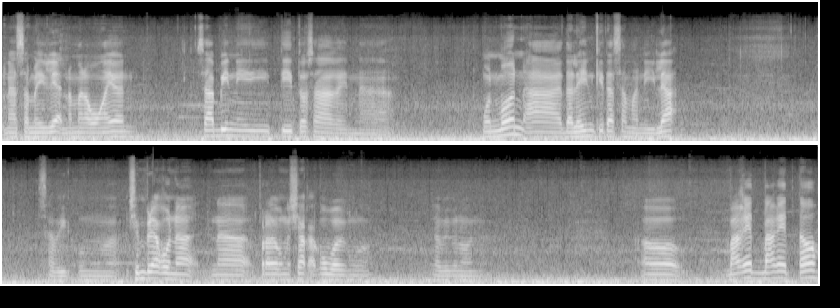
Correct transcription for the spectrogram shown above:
nasa Manila naman ako ngayon. Sabi ni Tito sa akin na, Monmon, ah, dalhin kita sa Manila. Sabi ko, nga- siyempre ako na, na parang na-shock ako. ba- Sabi ko noon, oh, bakit, bakit to?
